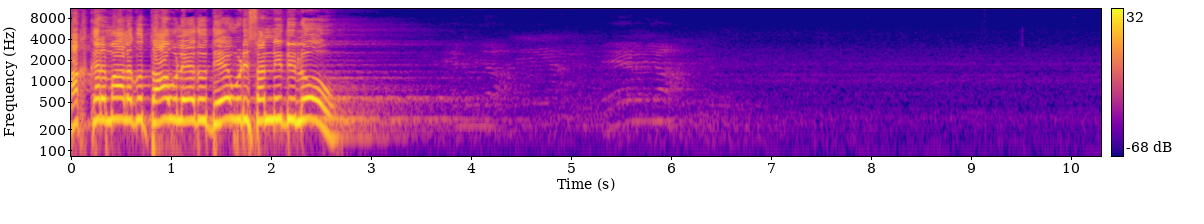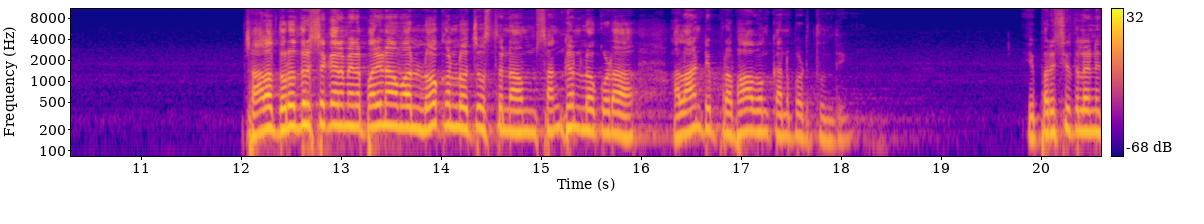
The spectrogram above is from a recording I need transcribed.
అక్రమాలకు తావు లేదు దేవుడి సన్నిధిలో. చాలా దురదృష్టకరమైన పరిణామాలు లోకంలో చూస్తున్నాం సంఘంలో కూడా అలాంటి ప్రభావం కనపడుతుంది. ఈ పరిస్థితులన్నీ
